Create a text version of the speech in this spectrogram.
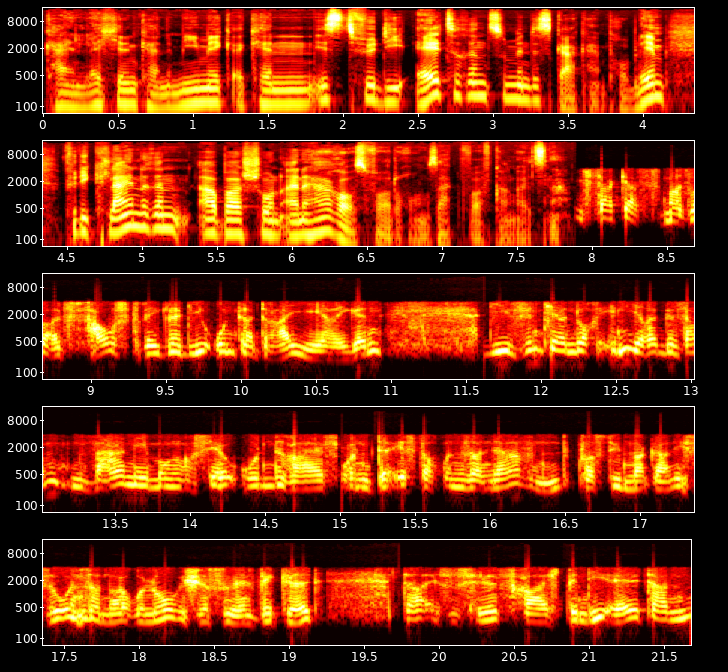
Kein Lächeln, keine Mimik erkennen ist für die Älteren zumindest gar kein Problem, für die Kleineren aber schon eine Herausforderung, sagt Wolfgang Alsner. Ich sage das mal so als Faustregel, die unter Dreijährigen die sind ja noch in ihrer gesamten Wahrnehmung noch sehr unreif und da ist auch unser Nervenkostüm noch gar nicht so unser neurologisches so entwickelt. Da ist es hilfreich, wenn die Eltern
